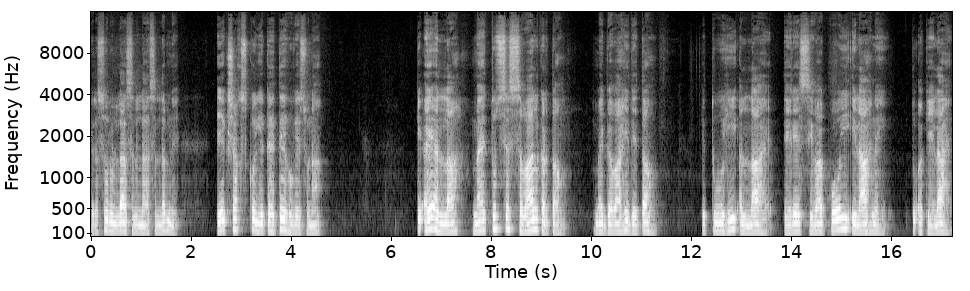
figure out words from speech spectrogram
کہ رسول اللہ صلی اللہ علیہ وسلم نے ایک شخص کو یہ کہتے ہوئے سنا کہ اے اللہ، میں تجھ سے سوال کرتا ہوں، میں گواہی دیتا ہوں کہ تو ہی اللہ ہے، تیرے سوا کوئی الہ نہیں، تو اکیلا ہے،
